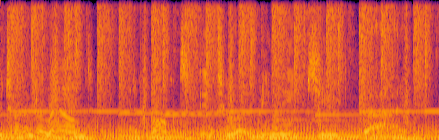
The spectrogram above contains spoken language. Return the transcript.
she turned around and bumped into a really cute guy.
